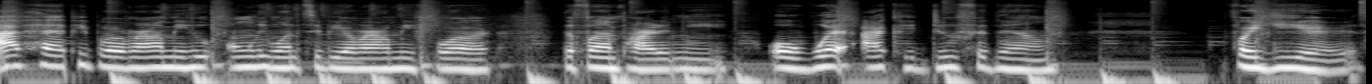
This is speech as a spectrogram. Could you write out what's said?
I've had people around me who only wanted to be around me for the fun part of me or what I could do for them for years.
